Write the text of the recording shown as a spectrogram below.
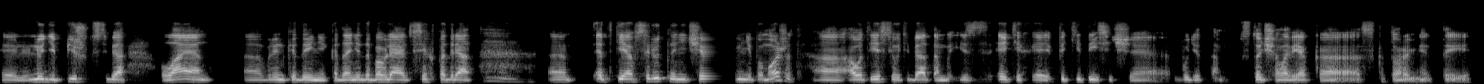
люди пишут с себя Lion в LinkedIn, когда они добавляют всех подряд. Это тебе абсолютно ничем не поможет. А, а вот если у тебя там из этих э, пяти тысяч э, будет там 100 человек, э, с которыми ты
